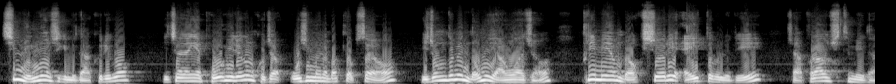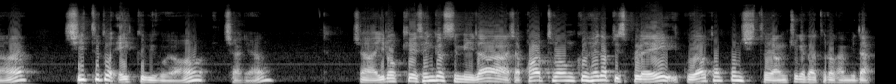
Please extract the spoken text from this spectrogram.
16년식입니다. 그리고 이 차량의 보험 이력은 고작 50만원 밖에 없어요. 이 정도면 너무 양호하죠. 프리미엄 럭셔리 AWD. 자, 브라운 시트입니다. 시트도 A급이고요. 이 차량. 자, 이렇게 생겼습니다. 자, 파워 트렁크 헤드업 디스플레이 있고요. 통풍 시트 양쪽에 다 들어갑니다.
